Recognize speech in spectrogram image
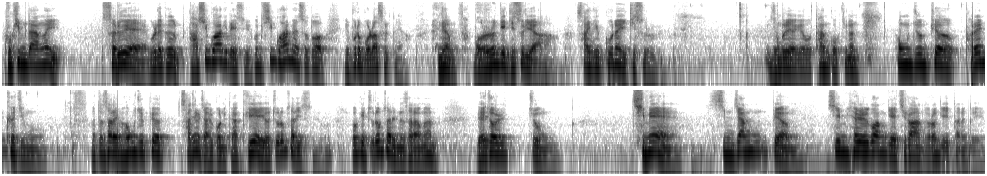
국힘당의 서류에 원래 그걸 다 신고하게 돼 있어요. 근데 신고하면서도 일부러 몰랐을 거야. 왜냐하면 모르는 게 기술이야. 사기꾼의 기술. 이 정도로 이야기하고 다음 곡기는 홍준표 프랭크 징후. 어떤 사람이 홍준표 사진을 잘 보니까 귀에 요 주름살이 있어요. 여기 주름살 있는 사람은 뇌졸중, 치매, 심장병, 심혈관계 질환 이런 게 있다는 거예요.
